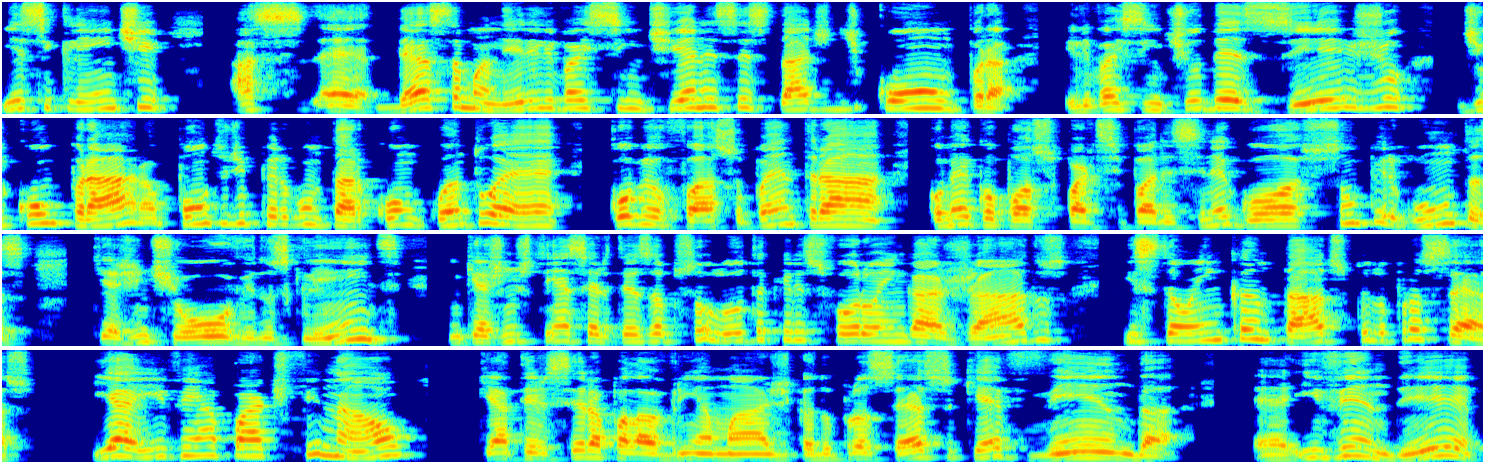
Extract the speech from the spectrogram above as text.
e esse cliente é, dessa maneira ele vai sentir a necessidade de compra, ele vai sentir o desejo de comprar ao ponto de perguntar com quanto é, como eu faço para entrar, como é que eu posso participar desse negócio. São perguntas que a gente ouve dos clientes em que a gente tem a certeza absoluta que eles foram engajados, estão encantados pelo processo. E aí vem a parte final, que é a terceira palavrinha mágica do processo, que é venda. É, e vender,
